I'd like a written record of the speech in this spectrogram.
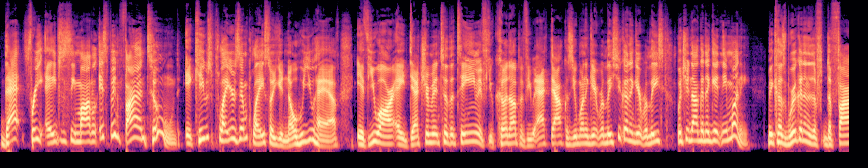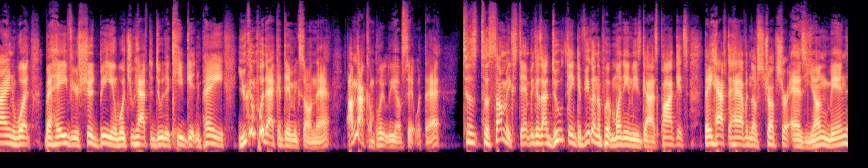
That free agency model, it's been fine tuned. It keeps players in place so you know who you have. If you are a detriment to the team, if you cut up, if you act out because you want to get released, you're going to get released, but you're not going to get any money because we're going to def- define what behavior should be and what you have to do to keep getting paid. You can put academics on that. I'm not completely upset with that to, to some extent because I do think if you're going to put money in these guys' pockets, they have to have enough structure as young men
